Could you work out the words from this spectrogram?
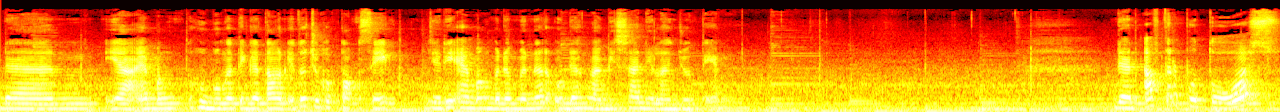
Dan ya emang hubungan tiga tahun itu cukup toxic jadi emang bener-bener udah nggak bisa dilanjutin dan after putus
